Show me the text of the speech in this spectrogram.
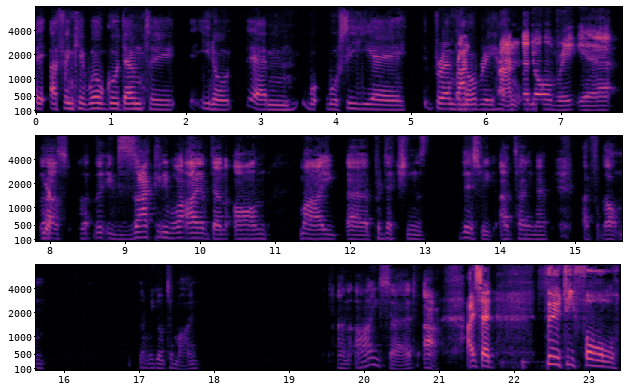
it, I think it will go down to you know um, we'll, we'll see uh, Brandon Brand- Aubrey Brandon Aubrey, yeah, Yeah. that's exactly what I have done on my uh, predictions this week. I'll tell you now, I've forgotten. Let me go to mine. And I said, ah, I said 34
